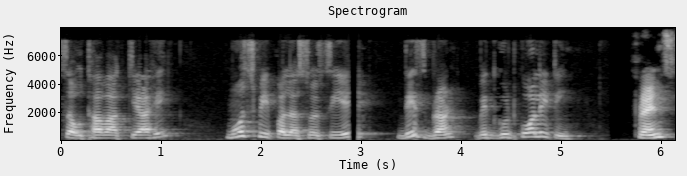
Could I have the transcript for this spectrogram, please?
चौथा वाक्य आहे most people associate this brand with good quality friends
